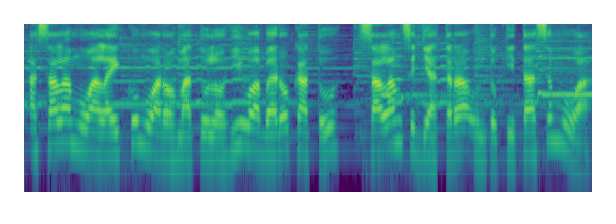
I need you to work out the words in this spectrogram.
Assalamualaikum warahmatullahi wabarakatuh, salam sejahtera untuk kita semua.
